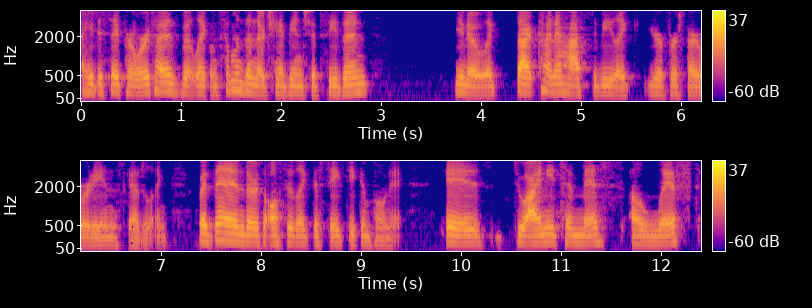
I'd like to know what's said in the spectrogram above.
I hate to say prioritize, but like when someone's in their championship season, you know, like that kind of has to be like your first priority in the scheduling. But then there's also like the safety component is do I need to miss a lift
